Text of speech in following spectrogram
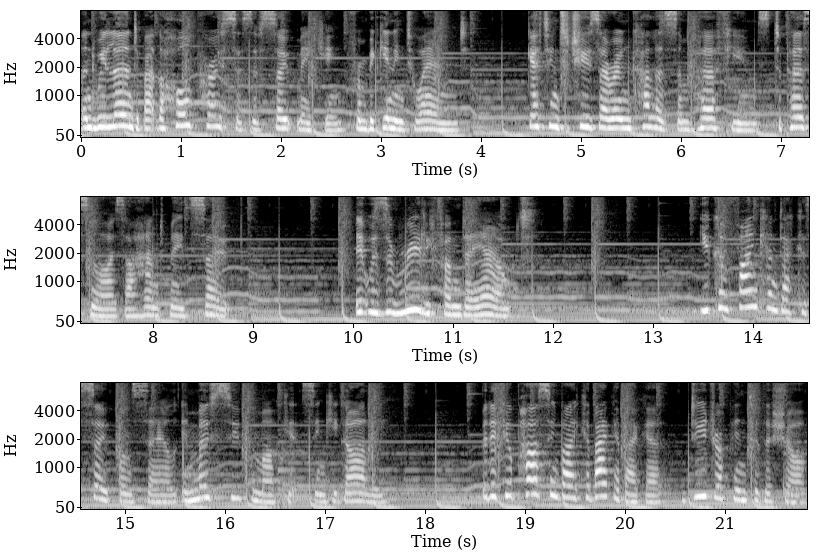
and we learned about the whole process of soap making from beginning to end, getting to choose our own colours and perfumes to personalise our handmade soap. It was a really fun day out. You can find Kandaka soap on sale in most supermarkets in Kigali. But if you're passing by Kibagabaga, do drop into the shop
